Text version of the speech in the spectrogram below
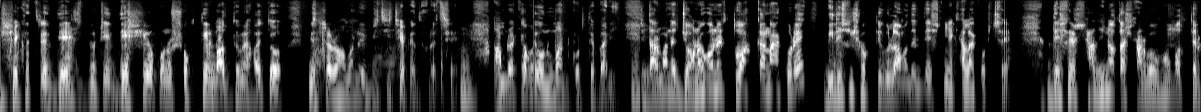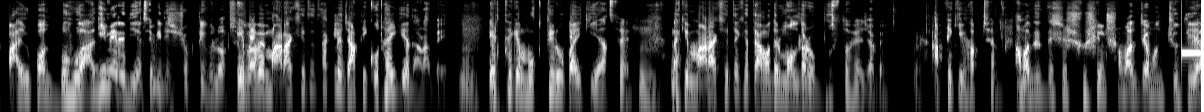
সেক্ষেত্রে দেশ দুটি দেশীয় কোনো শক্তির মাধ্যমে হয়তো মিস্টার রহমানের বিচি চেপে ধরেছে। আমরা কেবল অনুমান করতে পারি তার মানে জনগণের তোয়াক্কা না করে বিদেশি শক্তিগুলো আমাদের দেশ নিয়ে খেলা করছে। দেশের স্বাধীনতা সার্বভৌমত্বের পায়ুপথ বহু আগি মেরে দিয়েছে বিদেশি শক্তিগুলো। এভাবে মারা খেতে থাকলে জাতি কোথায় গিয়ে দাঁড়াবে? এর থেকে মুক্তির উপায় কি আছে? নাকি মারা খেতে খেতে আমাদের মলদার অভ্যস্ত হয়ে যাবে? আপনি কি ভাবছেন? আমাদের দেশের সুশীল সমাজ যেমন চুতিয়া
